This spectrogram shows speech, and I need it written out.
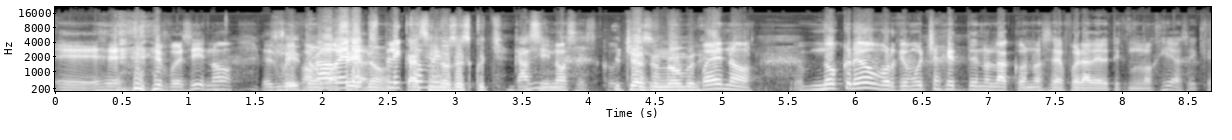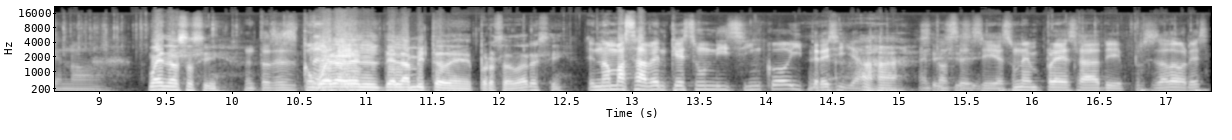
eh, pues sí, no, es muy Sí, no, famosa. A ver, sí, no, explícame. casi no se escucha. Casi no se escucha. Escucha su nombre. Bueno, Bueno, no creo porque mucha gente no la conoce fuera de la tecnología, así que no. eso sí. Entonces, como Fuera que del, del ámbito de procesadores, sí. nomás saben que es un i5 y 3 y ya. Ajá, sí, Entonces, sí, sí, sí. es una empresa de procesadores.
